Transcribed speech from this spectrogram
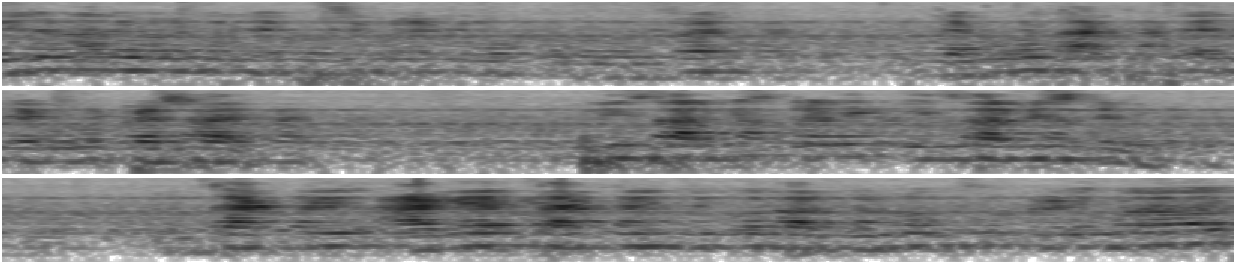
এই জন্য আমি মনে করি যে প্রশিক্ষণ একটি গুরুত্বপূর্ণ বিষয়। যে কোনো চাকরিতে যে কোনো পেশায়। Pre service training in service training চাকরির আগে চাকরির যোগ্যতার জন্য কিছু ট্রেনিং করা হয়,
